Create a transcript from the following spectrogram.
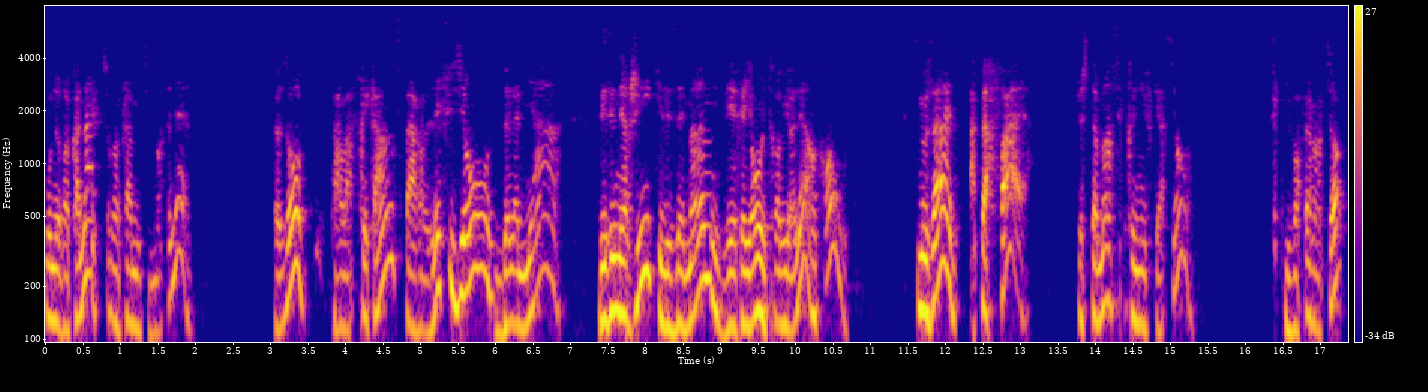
pour nous reconnaître sur un plan multidimensionnel. Eux autres, par la fréquence, par l'effusion de la lumière, des énergies qu'ils émanent, les rayons ultraviolets, entre autres, nous aident à parfaire justement cette réunification, ce qui va faire en sorte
